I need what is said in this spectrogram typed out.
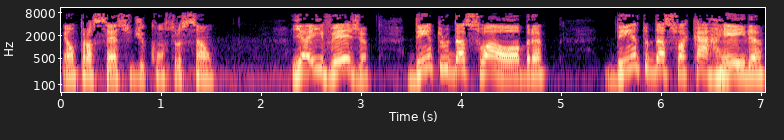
é um processo de construção. E aí veja, dentro da sua obra, dentro da sua carreira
